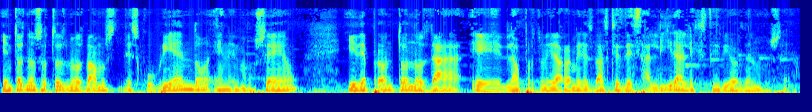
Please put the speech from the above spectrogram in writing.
y entonces nosotros nos vamos descubriendo en el museo y de pronto nos da eh, la oportunidad Ramírez Vázquez de salir al exterior del museo.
